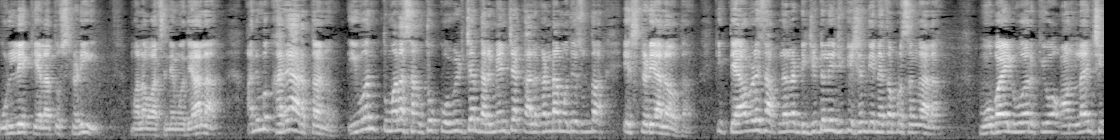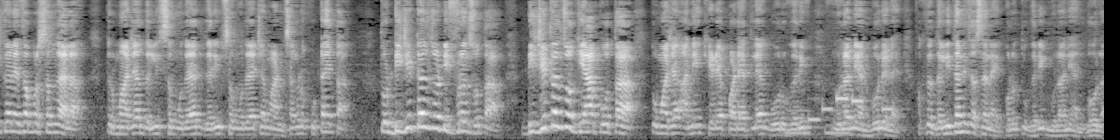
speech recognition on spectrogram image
उल्लेख केला तो स्टडी मला वाचण्यामध्ये आला. आणि मग खऱ्या अर्थानं इवन तुम्हाला सांगतो कोविडच्या दरम्यानच्या कालखंडामध्ये सुद्धा एक स्टडी आला होता की त्यावेळेस आपल्याला डिजिटल एज्युकेशन देण्याचा प्रसंग आला. मोबाईलवर किंवा ऑनलाईन शिकण्याचा प्रसंग आला. तर माझ्या दलित समुदायात गरीब समुदायाच्या माणसाकडे कुठं येता तो डिजिटल जो डिफरन्स होता डिजिटल जो गॅप होता तो माझ्या अनेक खेड्यापाड्यातल्या गोरगरीब मुलांनी अनुभवलेला आहे. फक्त दलितांनीच असं नाही परंतु गरीब मुलांनी अनुभवला.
